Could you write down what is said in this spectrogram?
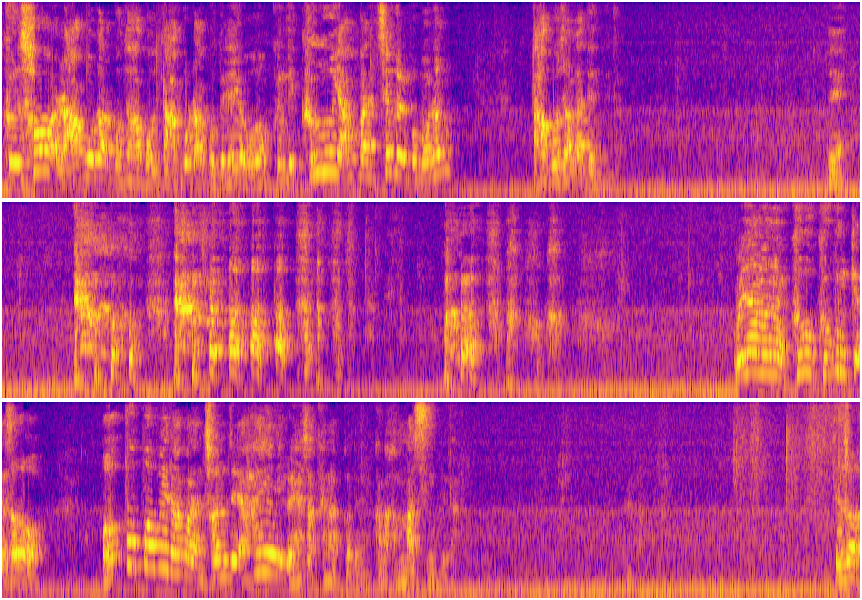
그 서라고라고도 하고 나고라고도 해요. 근데 그 양반 책을 보면은 나고자가 됩니다. 예. 왜냐면은 그, 그분께서 어부법이라고 하는 전제 하에 이걸 해석해 놨거든요. 그럼 안 맞습니다. 그래서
